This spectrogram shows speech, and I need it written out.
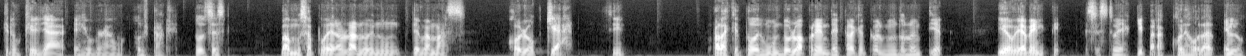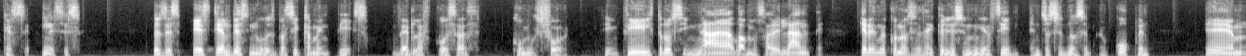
creo que ya he logrado soltarlo. Entonces, vamos a poder hablarlo en un tema más coloquial, ¿sí? Para que todo el mundo lo aprenda y para que todo el mundo lo entienda. Y obviamente, pues estoy aquí para colaborar en lo que se necesite. Entonces, este al desnudo es básicamente eso, ver las cosas como son, sin filtros, sin nada, vamos adelante. Quienes me conocen saben que yo soy muy así, entonces no se preocupen. Em,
